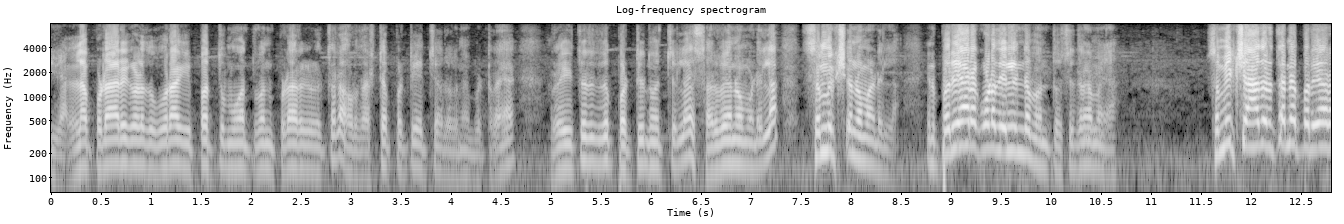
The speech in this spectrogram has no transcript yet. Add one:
ಇವೆಲ್ಲ ಪುಡಾರಿಗಳದ್ದು ಊರಾಗ ಇಪ್ಪತ್ತು, ಮೂವತ್ತು ಮಂದಿ ಪುಡಾರಿಗಳು ಇರ್ತಾರೆ, ಅವ್ರದ್ದು ಅಷ್ಟೇ ಪಟ್ಟಿ ಹೆಚ್ಚೋರವನ್ನೇ ಬಿಟ್ಟರೆ ರೈತರದ್ದು ಪಟ್ಟಿನೂ ಹಚ್ಚಿಲ್ಲ, ಸರ್ವೇನೂ ಮಾಡಿಲ್ಲ, ಸಮೀಕ್ಷೆನೂ ಮಾಡಿಲ್ಲ. ಇನ್ನು ಪರಿಹಾರ ಕೊಡೋದು ಎಲ್ಲಿಂದ ಬಂತು ಸಿದ್ದರಾಮಯ್ಯ? ಸಮೀಕ್ಷೆ ಆದ್ರೆ ತಾನೇ ಪರಿಹಾರ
